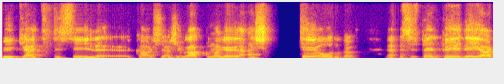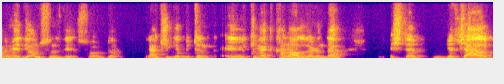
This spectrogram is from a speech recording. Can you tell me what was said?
Büyükelçisiyle karşılaştım. Aklıma gelen şey oldu. Yani siz PYD'ye yardım ediyor musunuz diye sordum. Yani çünkü bütün e, hükümet kanallarında işte geçen yıl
